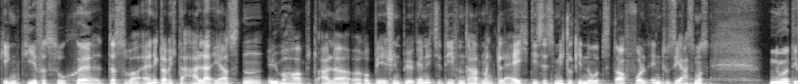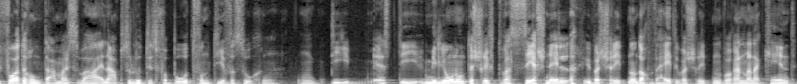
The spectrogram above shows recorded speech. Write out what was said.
gegen Tierversuche. Das war eine, glaube ich, der allerersten überhaupt aller europäischen Bürgerinitiativen. Da hat man gleich dieses Mittel genutzt, auch voll Enthusiasmus. Nur die Forderung damals war ein absolutes Verbot von Tierversuchen. Die, die Million Unterschrift war sehr schnell überschritten und auch weit überschritten, woran man erkennt,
